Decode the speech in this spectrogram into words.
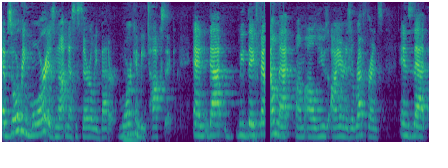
absorbing more is not necessarily better. More can be toxic. And that we they found that um, I'll use iron as a reference is that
